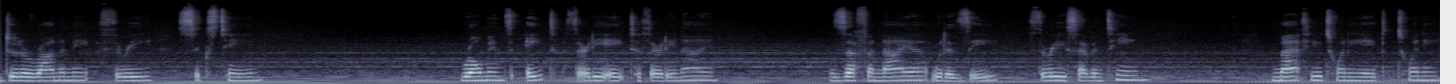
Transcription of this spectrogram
Deuteronomy 3:16, Romans 8:38 to 39, Zephaniah with a Z 317, Matthew 28:20, 20,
